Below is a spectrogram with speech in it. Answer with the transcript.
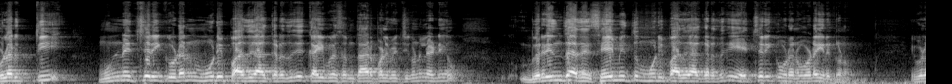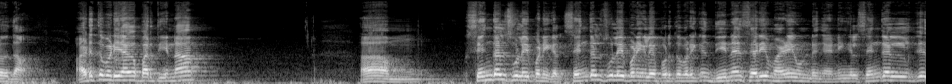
உலர்த்தி முன்னெச்சரிக்கையுடன் மூடி பாதுகாக்கிறதுக்கு கைவசம் தார்பால் வச்சுக்கணும். இல்லாட்டி விரிந்து அதை சேமித்து மூடி பாதுகாக்கிறதுக்கு எச்சரிக்கை உடனோட இருக்கணும். இவ்வளவு தான் அடுத்தபடியாக பார்த்தீங்கன்னா செங்கல் சூளை பணிகள். செங்கல் சூளை பணிகளை பொறுத்த வரைக்கும் தினசரி மழை உண்டுங்க. நீங்கள் செங்கலுக்கு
